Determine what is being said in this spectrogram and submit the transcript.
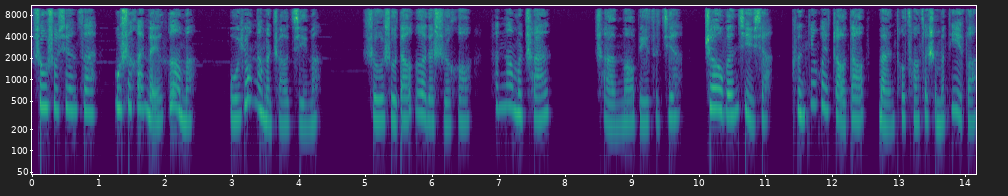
叔叔现在不是还没饿吗？不用那么着急嘛。叔叔到饿的时候，他那么馋，馋猫鼻子尖，只要闻几下。肯定会找到馒头藏在什么地方，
